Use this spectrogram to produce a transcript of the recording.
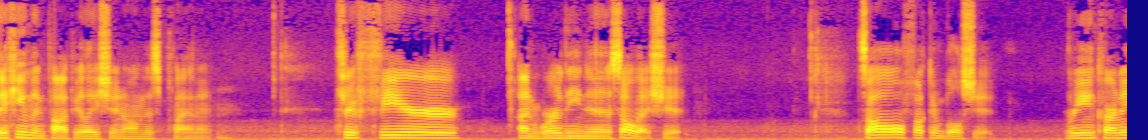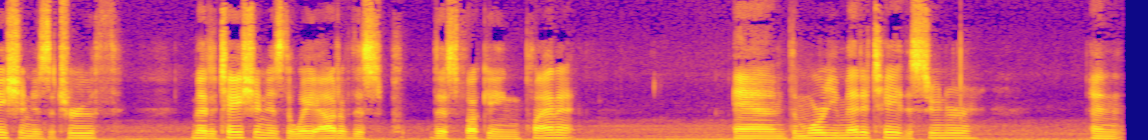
the human population on this planet through fear, unworthiness, all that shit. It's all fucking bullshit. Reincarnation is the truth. Meditation is the way out of this this fucking planet. And the more you meditate, the sooner and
